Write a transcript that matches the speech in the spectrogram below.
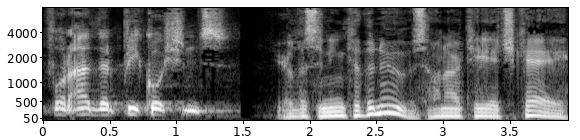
for other precautions. You're listening to the news on RTHK.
